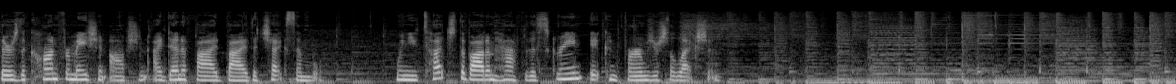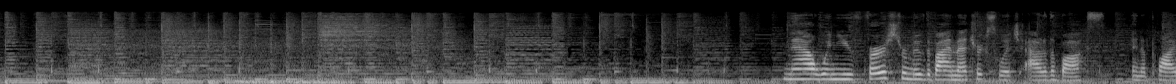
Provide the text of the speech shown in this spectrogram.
there's the confirmation option identified by the check symbol. When you touch the bottom half of the screen, it confirms your selection. Now when you first remove the biometric switch out of the box and apply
